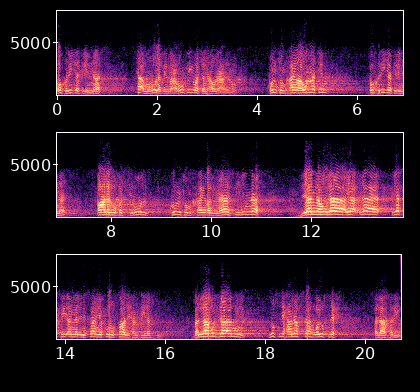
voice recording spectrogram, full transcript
أخرجت للناس تأمرون بالمعروف وتنهون عن المنكر. كنتم خير أمة أخرجت للناس. قال المفسرون كنتم خير الناس للناس. لأنه لا لا يكفي أن الإنسان يكون صالحا في نفسه. بل لا بد أن يصلح نفسه ويصلح الآخرين.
